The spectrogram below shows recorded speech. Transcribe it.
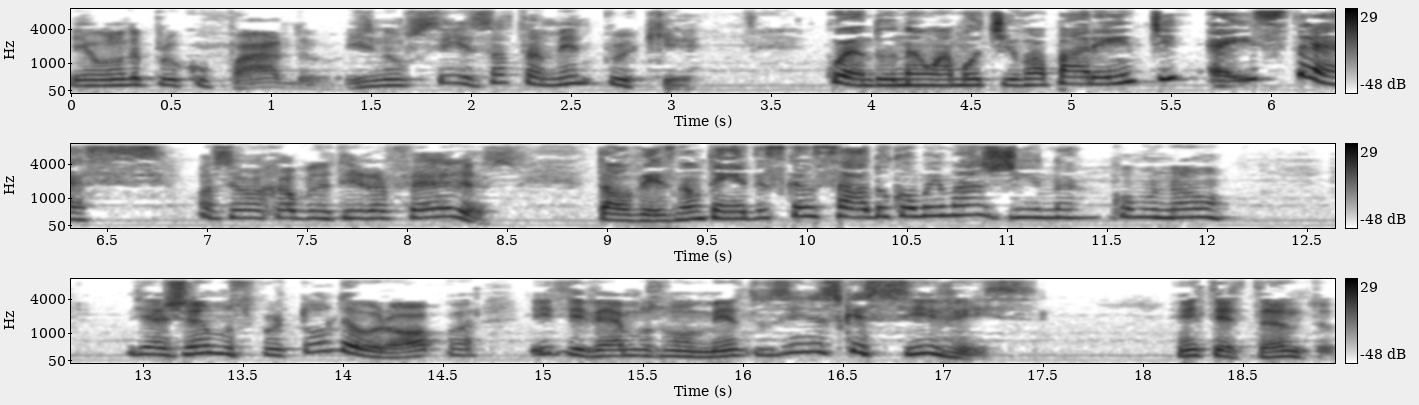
eu ando preocupado e não sei exatamente por quê. Quando não há motivo aparente, é estresse. Mas eu acabo de tirar férias. Talvez não tenha descansado como imagina. Como não? Viajamos por toda a Europa e tivemos momentos inesquecíveis. Entretanto,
